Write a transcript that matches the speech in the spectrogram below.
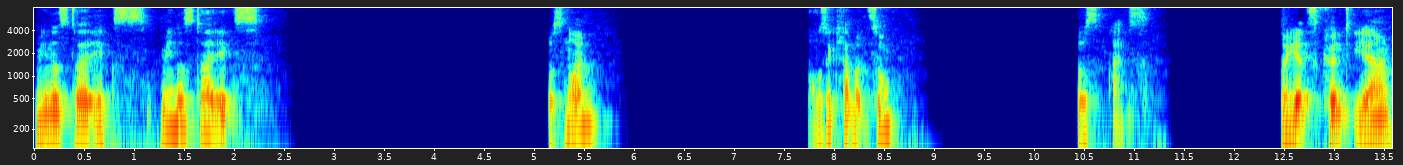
minus 3x minus 3x plus 9, große Klammer zu, plus 1. So, jetzt könnt ihr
